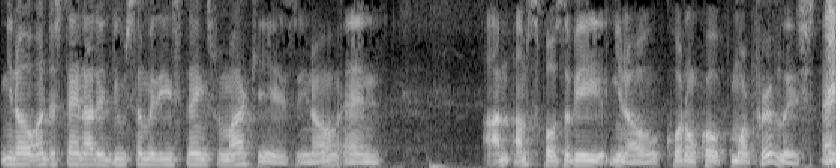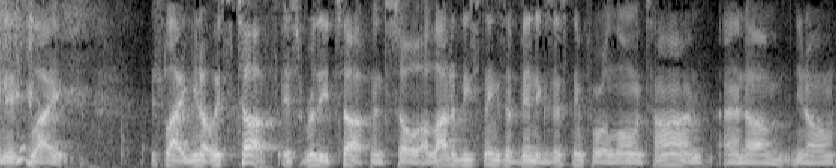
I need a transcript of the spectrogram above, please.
you know understand how to do some of these things for my kids you know? And i'm, I'm supposed to be you know quote unquote more privileged. And it's like it's like you know it's tough. It's really tough. And so a lot of these things have been existing for a long time. And um you know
